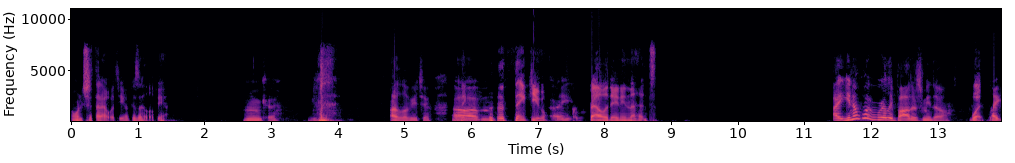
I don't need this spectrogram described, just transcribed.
I want to check that out with you because I love you. Okay. I love you too. Thank you. Um, Thank you I, for validating that. I, you know what really bothers me though? What? Like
